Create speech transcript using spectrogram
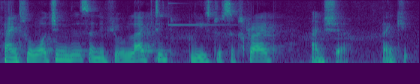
Thanks for watching this, and if you liked it, please do subscribe and share. Thank you.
